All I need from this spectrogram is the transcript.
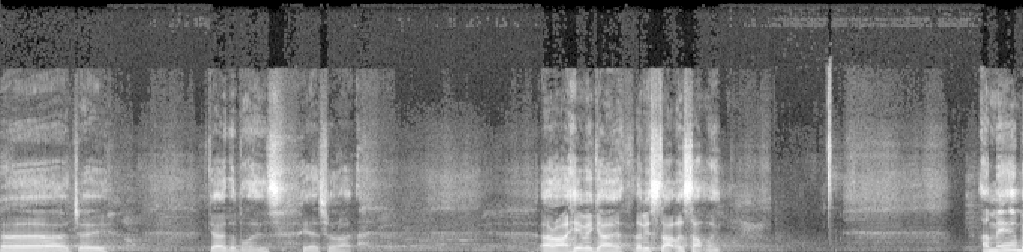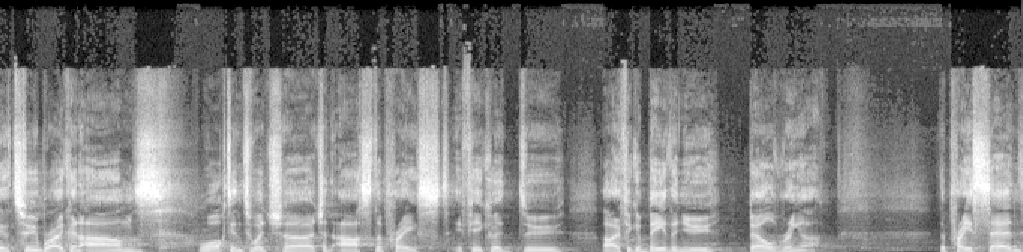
oh, gee. Go the Blues. Yeah, that's right. All right, here we go. Let me start with something. A man with two broken arms walked into a church and asked the priest if he could do, uh, if he could be the new bell ringer. The priest said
